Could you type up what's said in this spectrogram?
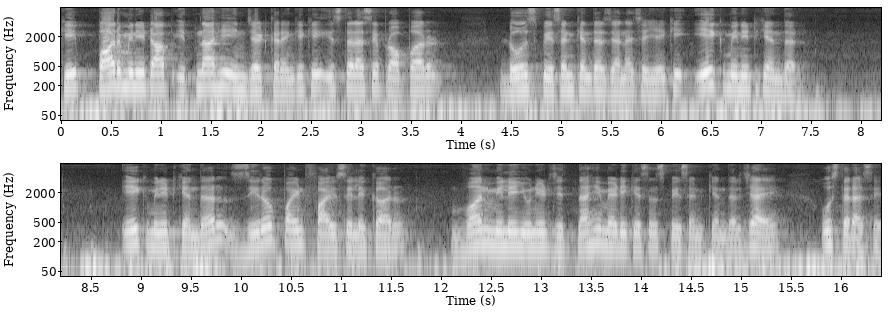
कि पर मिनट आप इतना ही इंजेक्ट करेंगे कि इस तरह से प्रॉपर डोज पेशेंट के अंदर जाना चाहिए कि एक मिनट के अंदर, एक मिनट के अंदर 0.5 से लेकर वन मिली यूनिट जितना ही मेडिकेशंस पेशेंट के अंदर जाए उस तरह से,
